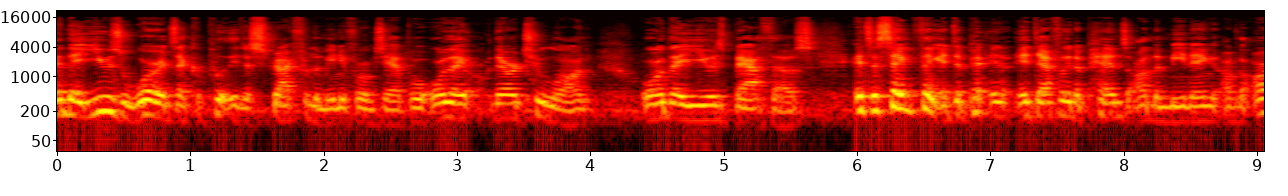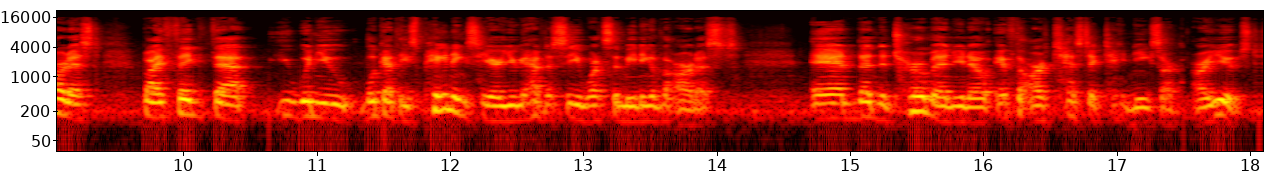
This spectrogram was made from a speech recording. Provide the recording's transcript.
and they use words that completely distract from the meaning. For example, or they they are too long, or they use bathos. It's the same thing. It dep- it it definitely depends on the meaning of the artist. But I think that you, when you look at these paintings here, you have to see what's the meaning of the artist, and then determine you know if the artistic techniques are are used.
